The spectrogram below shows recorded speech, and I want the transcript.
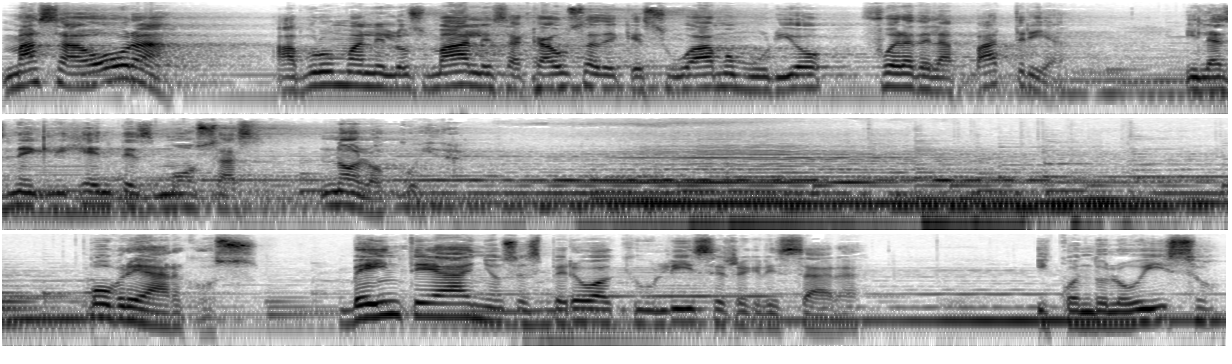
Más ahora, abrúmanle los males a causa de que su amo murió fuera de la patria y las negligentes mozas no lo cuidan. Pobre Argos, veinte años esperó a que Ulises regresara y cuando lo hizo,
